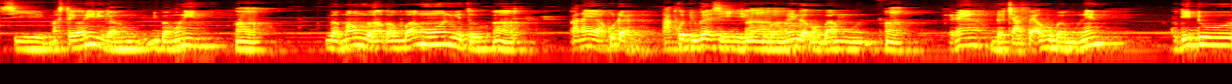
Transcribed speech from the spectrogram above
si Mas Teo ini digang- dibangunin. Heeh. nggak mau nggak bangun bangun gitu. Karena ya aku udah takut juga sih jadi aku bangunin nggak mau bangun. Akhirnya udah capek aku bangunin aku tidur.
